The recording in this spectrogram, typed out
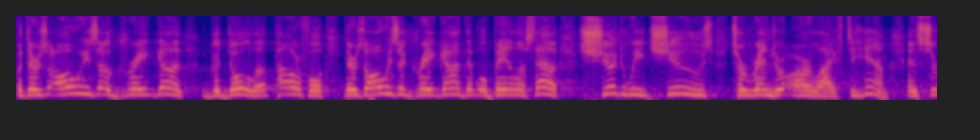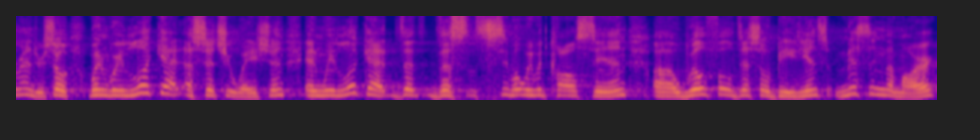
But there's always a great God. Gadola, powerful. There's always a great God that will bail us out. Should we choose to render our life to Him and surrender? So when we look at a situation and we look at the, what we would call sin, uh, willful disobedience, missing the mark,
